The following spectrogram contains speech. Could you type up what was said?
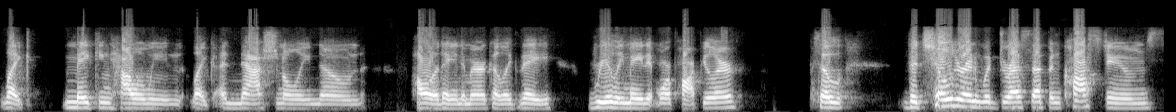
like making Halloween like a nationally known holiday in America. Like they really made it more popular. So the children would dress up in costumes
